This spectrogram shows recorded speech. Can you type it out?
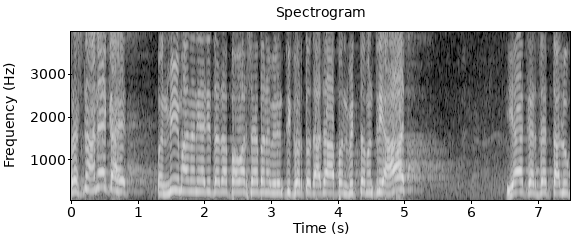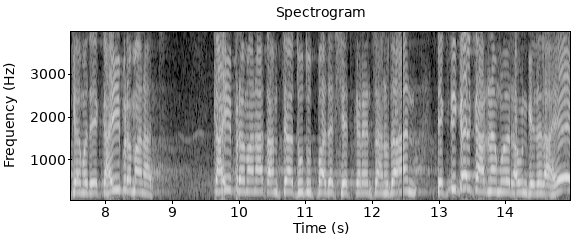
प्रश्न अनेक आहेत पण मी माननीय अजितदादा पवार साहेबांना विनंती करतो दादा आपण वित्तमंत्री आहात. या कर्जत तालुक्यामध्ये काही प्रमाणात काही प्रमाणात आमच्या दूध उत्पादक शेतकऱ्यांचं अनुदान टेक्निकल कारणामुळे राहून गेलेलं आहे.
